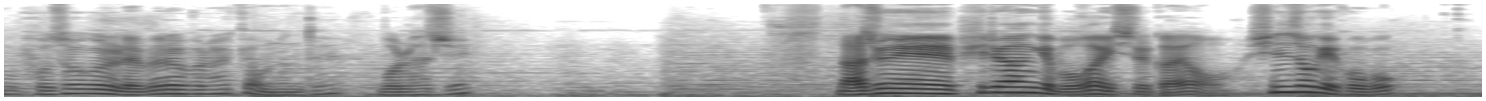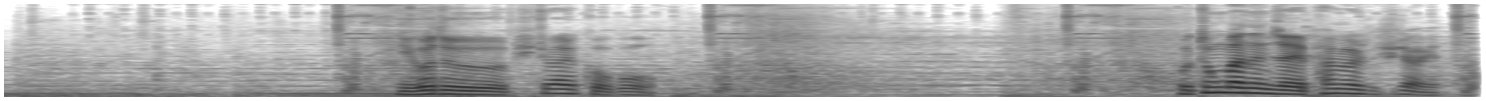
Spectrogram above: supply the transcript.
뭐 보석을 레벨업을 할 게 없는데 뭘 하지? 나중에 필요한 게 뭐가 있을까요? 신속의 고국? 이것도 필요할 거고. 고통받는 자의 파멸도 필요하겠다.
